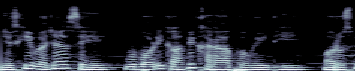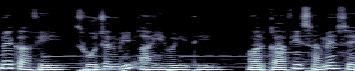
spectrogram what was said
जिसकी वजह से वो बॉडी काफ़ी खराब हो गई थी और उसमें काफ़ी सूजन भी आई हुई थी। और काफ़ी समय से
